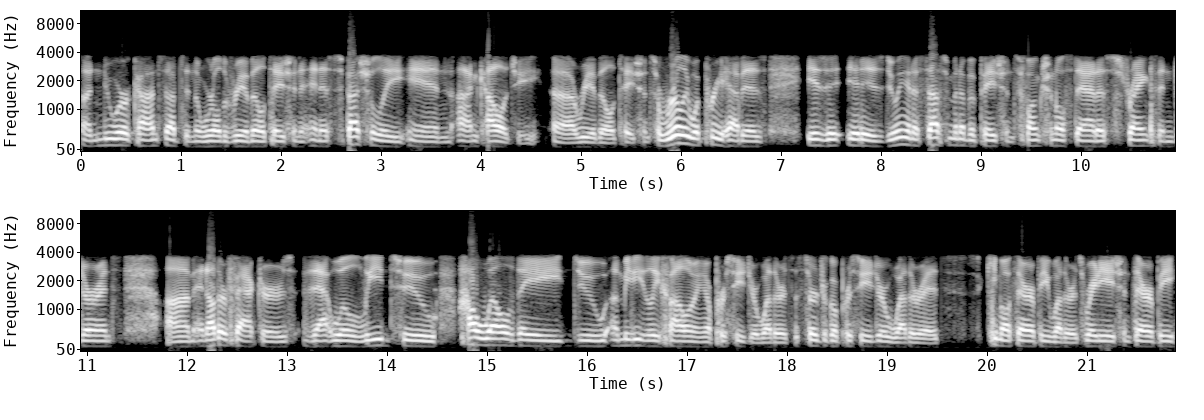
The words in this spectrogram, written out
a newer concept in the world of rehabilitation and especially in oncology uh, rehabilitation. So really what prehab is is it, it is doing an assessment of a patient's functional status, strength, endurance, um, and other factors that will lead to how well they do immediately following a procedure, whether it's a surgical procedure, whether it's chemotherapy, whether it's radiation therapy.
